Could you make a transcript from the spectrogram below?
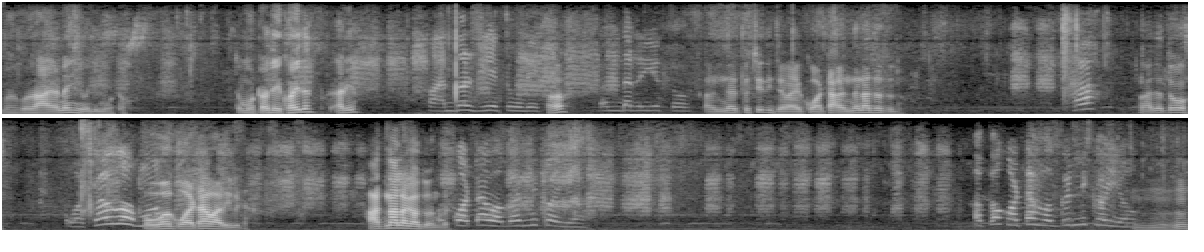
બરાબર આવ્યો નહીં હજી મોટો. તો મોટો દેખાય તને આર્ય? હા? અંદર તો. ચીધી જવાય કોટા અંદર ના જતો તું. ના જતો? ઓવર કોટા વાળી બેટા. હાથ ના લગાવતો અંદર. કોટા વગર નીકળ્યા. આપા કોટા વગર નીકળ્યા. હમ હમ.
